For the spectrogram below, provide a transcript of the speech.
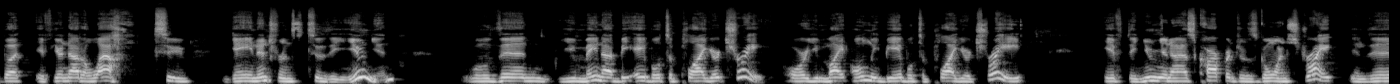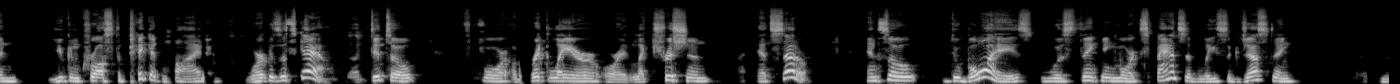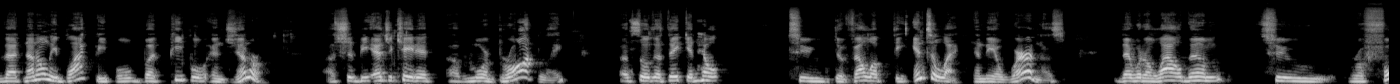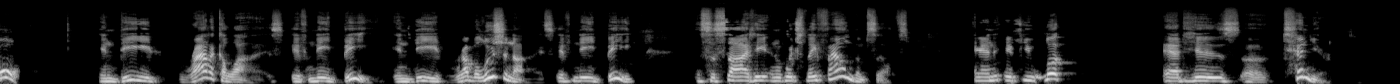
but if you're not allowed to gain entrance to the union, well, then you may not be able to ply your trade, or you might only be able to ply your trade if the unionized carpenters go on strike, and then you can cross the picket line and work as a scab. Uh, ditto for a bricklayer or an electrician, etc. And so Du Bois was thinking more expansively, suggesting that not only Black people, but people in general uh, should be educated uh, more broadly uh, so that they can help to develop the intellect and the awareness that would allow them to reform, indeed radicalize if need be, indeed revolutionize if need be, the society in which they found themselves. And if you look at his uh, tenure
